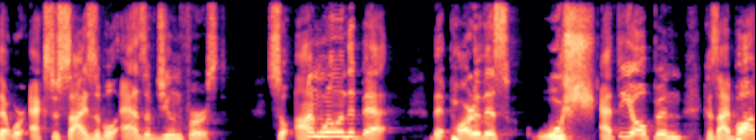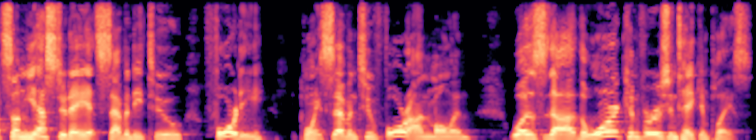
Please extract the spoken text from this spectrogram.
that were exercisable as of June 1st. So I'm willing to bet that part of this whoosh at the open, because I bought some yesterday at 7240.724 on Mullen, was uh, the warrant conversion taking place.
